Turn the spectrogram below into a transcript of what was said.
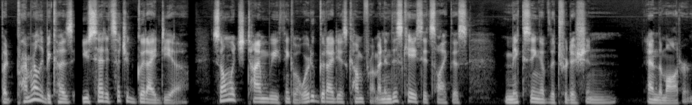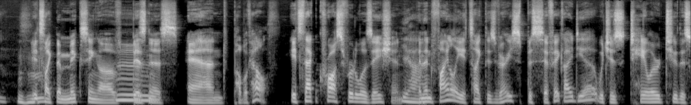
but primarily because you said it's such a good idea. So much time we think about where do good ideas come from? And in this case, it's like this mixing of the tradition and the modern. Mm-hmm. It's like the mixing of business and public health. It's that cross fertilization. Yeah. And then finally, it's like this very specific idea, which is tailored to this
